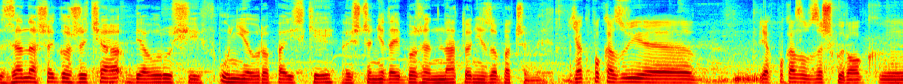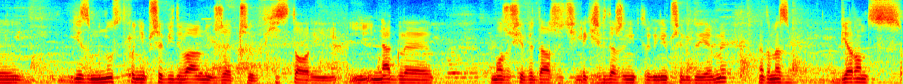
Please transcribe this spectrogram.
za naszego życia Białorusi w Unii Europejskiej, jeszcze nie daj Boże NATO nie zobaczymy. Jak pokazuje, jak pokazał zeszły rok, y, jest mnóstwo nieprzewidywalnych rzeczy w historii i, i nagle może się wydarzyć jakieś wydarzenie, którego nie przewidujemy. Natomiast biorąc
